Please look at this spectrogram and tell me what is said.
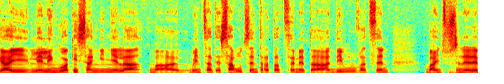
gai lehengoak izan ginela, ba, behintzat ezagutzen, tratatzen eta divulgatzen, ba, hain zuzen ere,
